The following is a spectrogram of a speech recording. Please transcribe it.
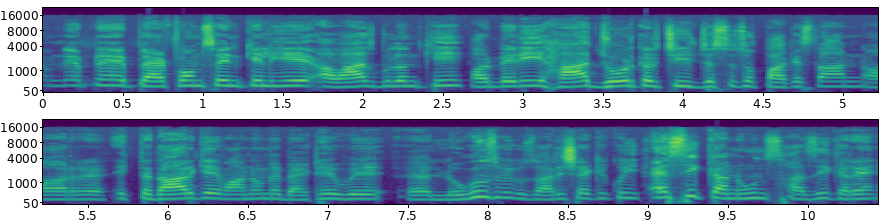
हमने अपने प्लेटफॉर्म से इनके लिए आवाज़ बुलंद की और मेरी हाथ जोड़कर चीफ जस्टिस ऑफ़ पाकिस्तान और इकतदार के वानों में बैठे हुए लोगों से भी गुजारिश है कि कोई ऐसी कानून साजी करें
